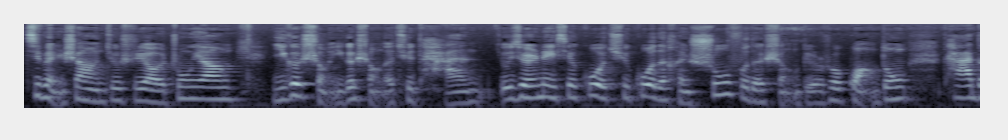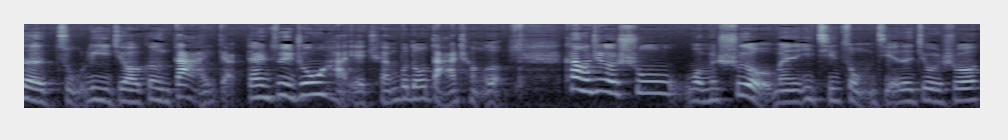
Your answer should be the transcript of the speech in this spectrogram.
基本上就是要中央一个省一个省的去谈，尤其是那些过去过得很舒服的省，比如说广东，它的阻力就要更大一点。但是最终哈也全部都达成了。看到这个书，我们书友们一起总结的就是说，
